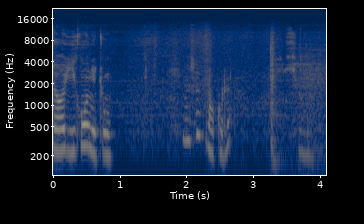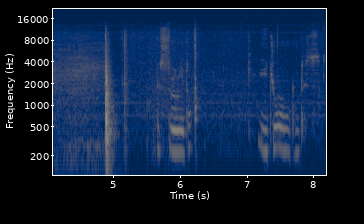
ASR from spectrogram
진짜 이건이 좀 흰색이라 그래? 됐습니다. 이중으로 됐어.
